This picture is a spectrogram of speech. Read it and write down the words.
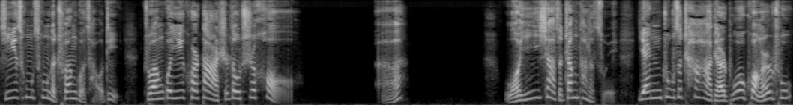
急匆匆的穿过草地，转过一块大石头之后，啊！我一下子张大了嘴，眼珠子差点夺眶而出。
